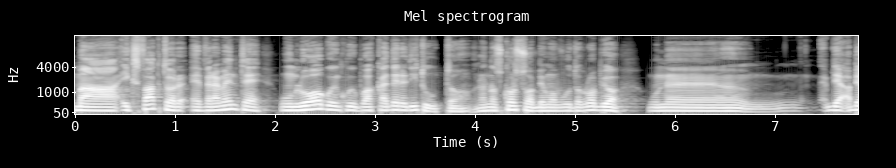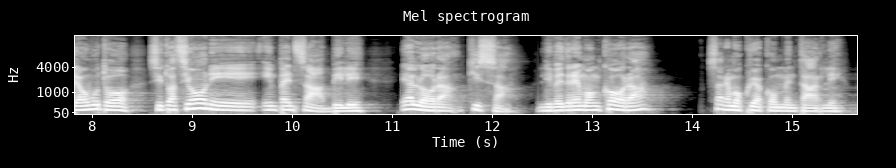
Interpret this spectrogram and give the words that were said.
ma X Factor è veramente un luogo in cui può accadere di tutto. L'anno scorso abbiamo avuto proprio un... Eh, abbiamo avuto situazioni impensabili. E allora, chissà, li vedremo ancora? Saremo qui a commentarli.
